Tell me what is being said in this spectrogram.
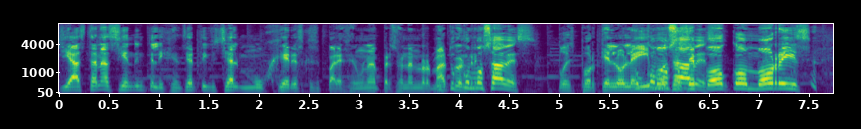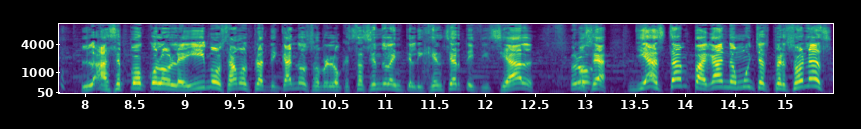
ya están haciendo inteligencia artificial mujeres que se parecen a una persona normal. ¿Y tú pero en cómo re- sabes? Pues porque lo cómo leímos hace sabes? poco, Morris. L- Hace poco lo leímos, estábamos platicando sobre lo que está haciendo la inteligencia artificial. Pero- o sea, ya están pagando muchas personas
